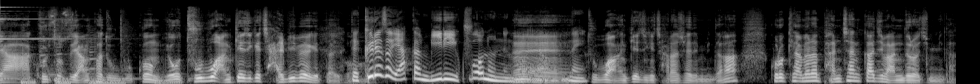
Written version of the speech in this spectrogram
야 굴소스 양파 두부 볶음 요거 두부 안 깨지게 잘 비벼야겠다 이거 네, 그래서 약간 미리 구워놓는 네, 거예요. 네. 두부 안 깨지게 잘 하셔야 됩니다. 그렇게 하면 반찬까지 만들어집니다.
